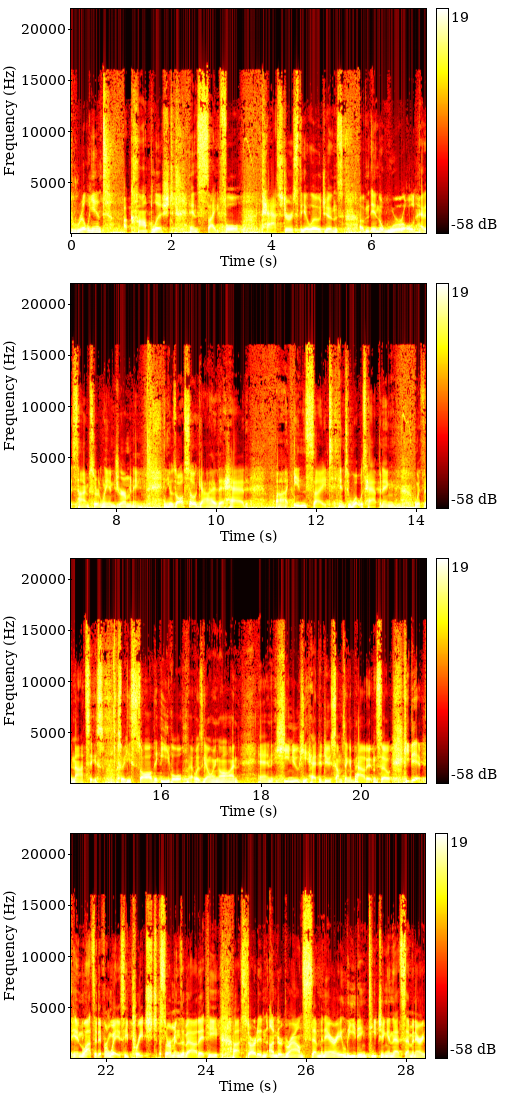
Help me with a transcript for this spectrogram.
brilliant, accomplished, insightful pastors, theologians in the world at his time, certainly in Germany. And he was also a guy that had uh, insight into what was happening with the Nazis. So he saw the evil that was going on, and he knew he had to do something about it. And so he did in lots of different ways. He preached sermons about it. He uh, started an underground seminary, leading teaching in that seminary,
